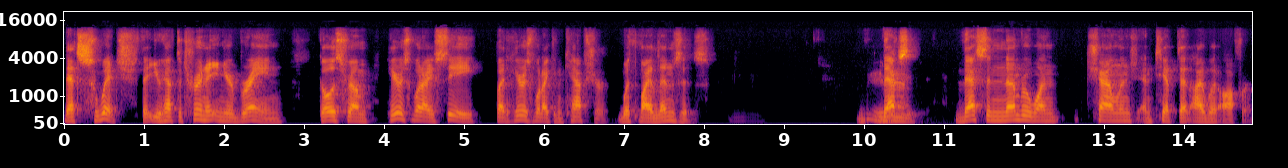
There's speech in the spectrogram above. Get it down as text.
that switch that you have to turn it in your brain goes from here's what I see but here's what I can capture with my lenses. That's that's the number one challenge and tip that I would offer.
